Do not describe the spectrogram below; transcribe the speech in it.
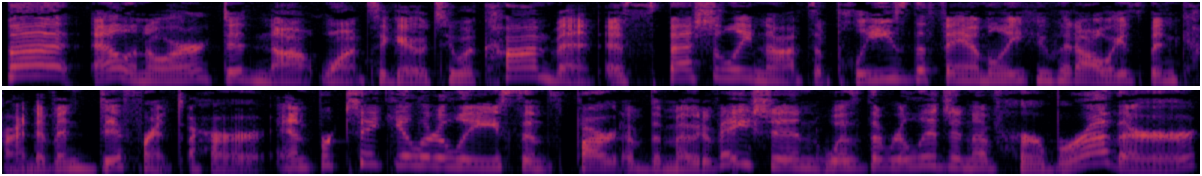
But Eleanor did not want to go to a convent, especially not to please the family who had always been kind of indifferent to her, and particularly since part of the motivation was the religion of her brother,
